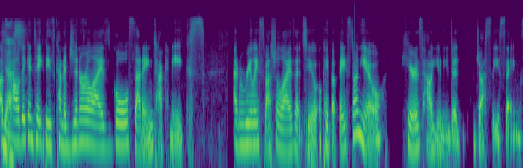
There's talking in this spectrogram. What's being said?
Of how they can take these kind of generalized goal setting techniques and really specialize it to, okay, but based on you, here's how you need to adjust these things.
